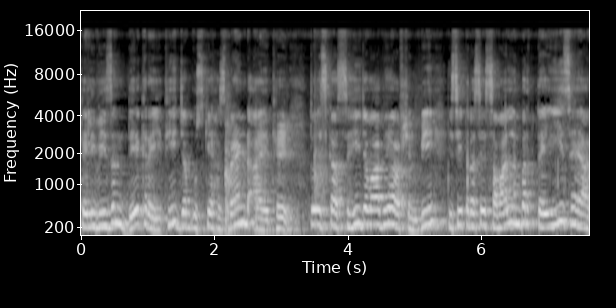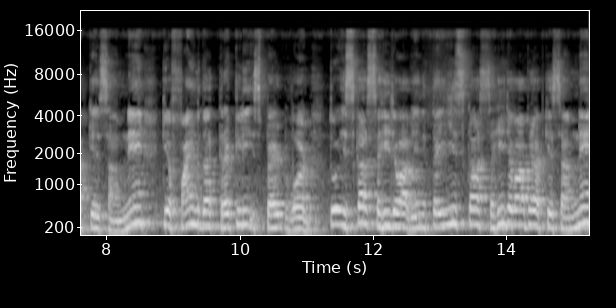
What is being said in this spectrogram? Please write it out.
टेलीविज़न देख रही थी जब उसके हस्बैंड आए थे। तो इसका सही जवाब है ऑप्शन बी इसी तरह से सवाल नंबर तेईस है आपके सामने कि find the correctly spelled word तो इसका सही जवाब, यानी तेईस का सही जवाब है आपके सामने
